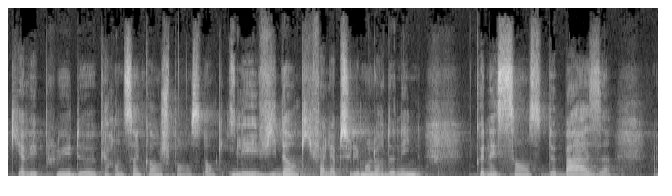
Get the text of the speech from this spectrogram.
qui avait plus de 45 ans, je pense. Donc, il est évident qu'il fallait absolument leur donner une, connaissance de base euh,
